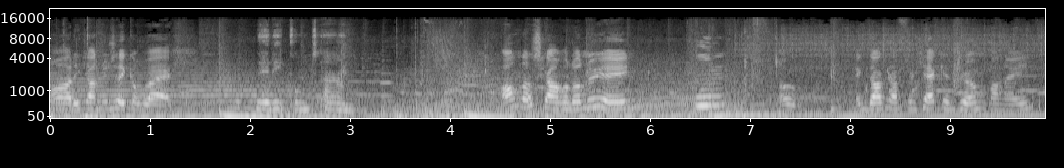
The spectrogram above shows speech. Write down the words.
Oh, die gaat nu zeker weg. Nee, die komt aan. Anders gaan we er nu heen. Boem. Oh. Ik dacht even gekke jump, maar nee.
